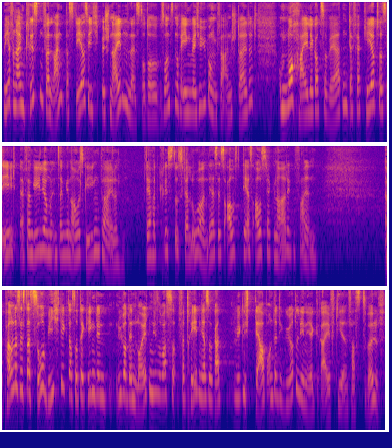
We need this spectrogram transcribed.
Wer von einem Christen verlangt, dass der sich beschneiden lässt oder sonst noch irgendwelche Übungen veranstaltet, um noch heiliger zu werden, der verkehrt das Evangelium in sein genaues Gegenteil. Der hat Christus verloren, der, ist aus der Gnade gefallen. Paulus ist das so wichtig, dass er dagegen den, über den Leuten, die sowas vertreten, ja sogar wirklich derb unter die Gürtellinie greift, hier in Vers 12.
